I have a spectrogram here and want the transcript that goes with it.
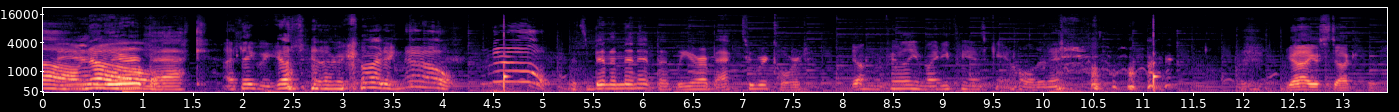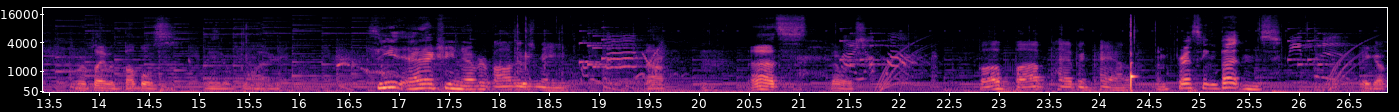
Oh and no! We're back. I think we got that on recording. No! No! It's been a minute, but we are back to record. Yep. Apparently, Mighty Pants can't hold it anymore. Yeah, you're stuck. We're playing with bubbles made of water. See, that actually never bothers me. No. That's that works. Bub, Bob, Peb, and Pab. I'm pressing buttons. There you go.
